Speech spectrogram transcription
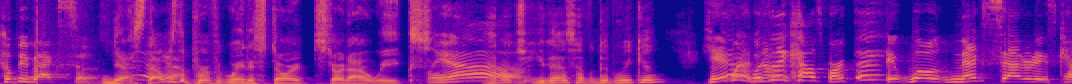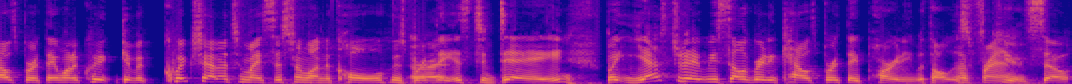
he'll be back soon. Yes, yeah, that was yeah. the perfect way to start start our weeks. Yeah. How about you? You guys have a good weekend? Yeah. Wait, wasn't no, it Cal's birthday? It, well, next Saturday's Cal's birthday. I want to quick, give a quick shout out to my sister-in-law Nicole, whose birthday right. is today. Oh. But yesterday we celebrated Cal's birthday party with all his That's friends. Cute. So,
